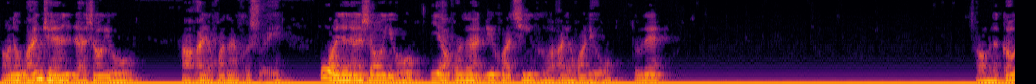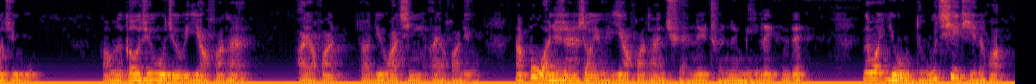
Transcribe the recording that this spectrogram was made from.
然后呢，完全燃烧有啊二氧化碳和水，不完全燃烧有一氧化碳、氯化氢和二氧化硫，对不对？啊，我们的高聚物，啊，我们的高聚物就有一氧化碳、二氧化啊氯化氢、二氧化硫。那不完全燃烧有一氧化碳、醛类、醇类、醚类，对不对？那么有毒气体的话。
